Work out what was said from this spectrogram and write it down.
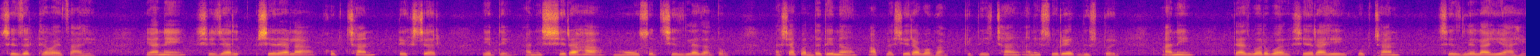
शिजत ठेवायचा आहे. याने शिजाल शिऱ्याला खूप छान टेक्स्चर येते आणि शिरा हा मऊसूत शिजला जातो. अशा पद्धतीनं आपला शिरा बघा. किती छान आणि सुरेख दिसतो आहे आणि त्याचबरोबर शिराही खूप छान शिजलेलाही आहे.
